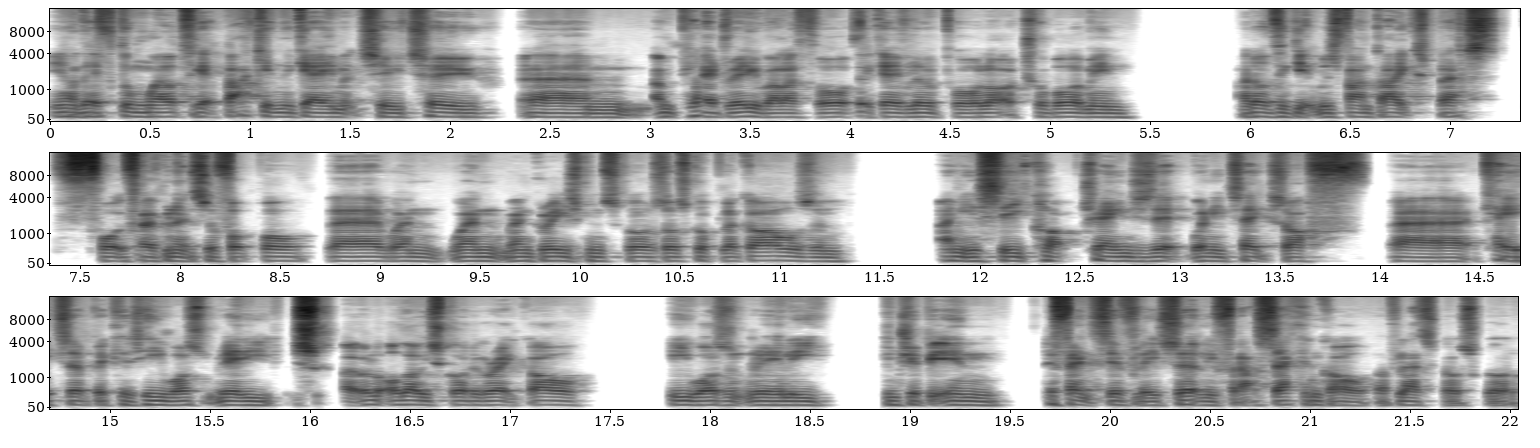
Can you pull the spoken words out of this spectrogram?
you know they've done well to get back in the game at two two um, and played really well. I thought they gave Liverpool a lot of trouble. I mean, I don't think it was Van Dijk's best forty five minutes of football there when when when Griezmann scores those couple of goals, and and you see Klopp changes it when he takes off uh, Keita because he wasn't really, although he scored a great goal, he wasn't really contributing defensively. Certainly for that second goal, of let's scored.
